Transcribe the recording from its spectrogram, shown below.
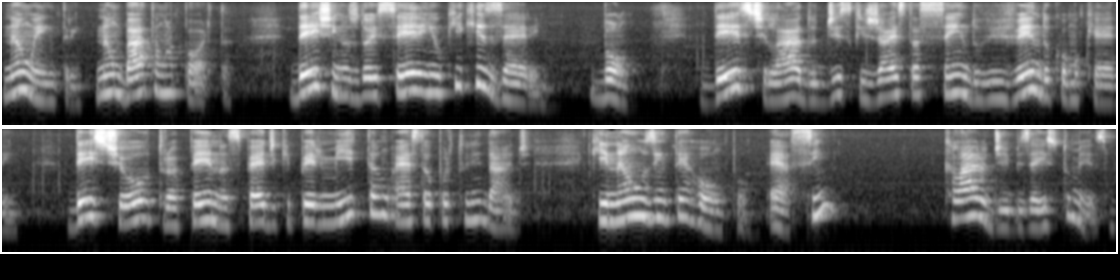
não entrem, não batam a porta. Deixem os dois serem o que quiserem. Bom, deste lado diz que já está sendo, vivendo como querem. Deste outro apenas pede que permitam esta oportunidade, que não os interrompam. É assim? Claro, Dibs, é isto mesmo.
